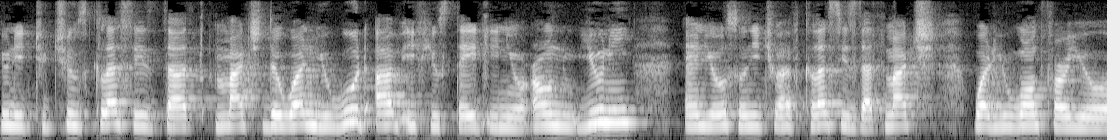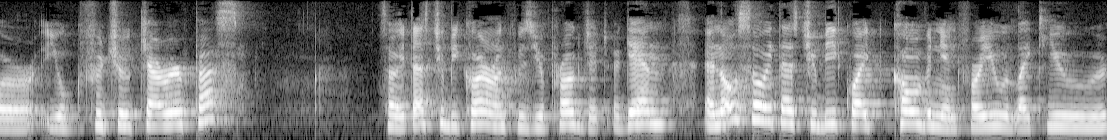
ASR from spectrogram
you need to choose classes that match the one you would have if you stayed in your own uni. And you also need to have classes that match what you want for your your future career path so it has to be coherent with your project again, and also it has to be quite convenient for you. Like you,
